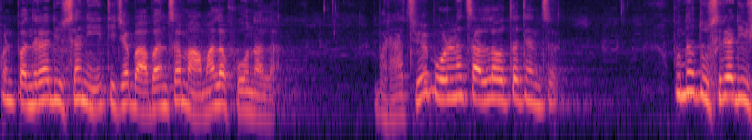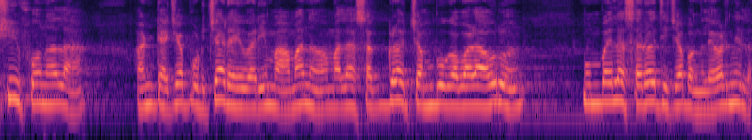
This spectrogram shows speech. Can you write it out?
पण पंधरा दिवसांनी तिच्या बाबांचा मामाला फोन आला. बराच वेळ बोलणं चाललं होतं त्यांचं. पुन्हा दुसऱ्या दिवशी फोन आला. आणि त्याच्या पुढच्या रविवारी मामानं मला सगळं चंबू गवाळा आवरून मुंबईला सरळ तिच्या बंगल्यावर नेलं.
